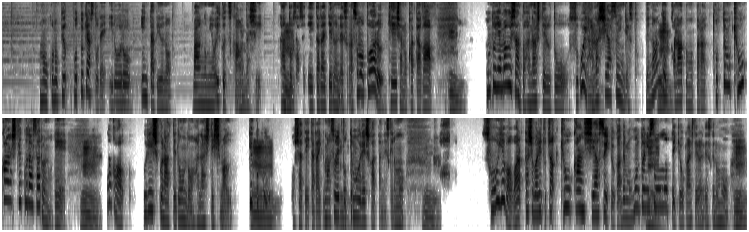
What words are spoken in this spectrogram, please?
この、このポッドキャストでいろいろインタビューの番組をいくつか私、担当させていただいてるんですが、そのとある経営者の方が、うん本当山口さんと話してると、すごい話しやすいんですと。で、なんでかなと思ったら、とっても共感してくださるので、うん。なんか嬉しくなってどんどん話してしまうっていうことをおっしゃっていただいて、まあそれとっても嬉しかったんですけども、うん。そういえばわ私割とちゃ共感しやすいというか、でも本当にそう思って共感してるんですけども、うん。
